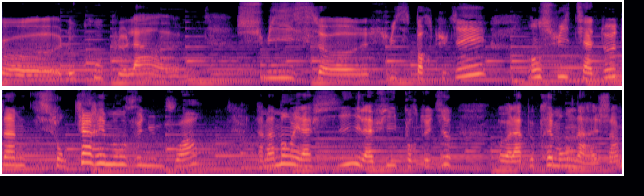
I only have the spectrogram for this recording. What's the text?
euh, le couple là, euh, suisse, suisse-portugais. Ensuite, il y a deux dames qui sont carrément venues me voir. La maman et la fille. La fille, pour te dire, à peu près mon âge. Hein.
